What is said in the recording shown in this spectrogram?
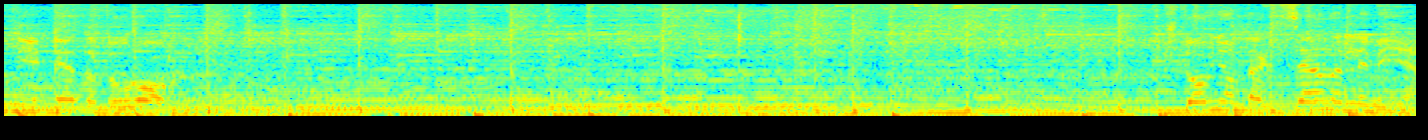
мне этот урок? Что в нем так ценно для меня?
